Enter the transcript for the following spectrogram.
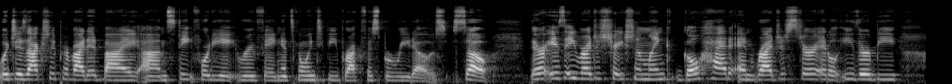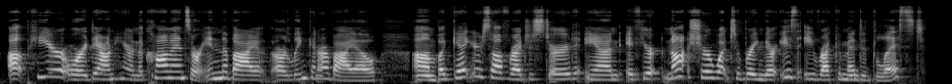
which is actually provided by um, State 48 Roofing. It's going to be breakfast burritos. So there is a registration link. Go ahead and register. It'll either be up here or down here in the comments or in the bio, our link in our bio. Um, but get yourself registered. And if you're not sure what to bring, there is a recommended list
